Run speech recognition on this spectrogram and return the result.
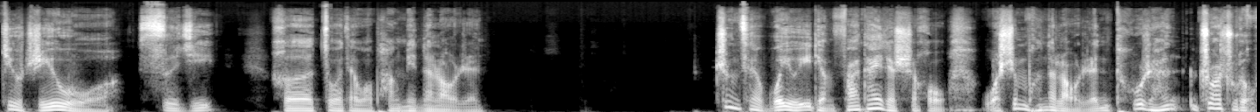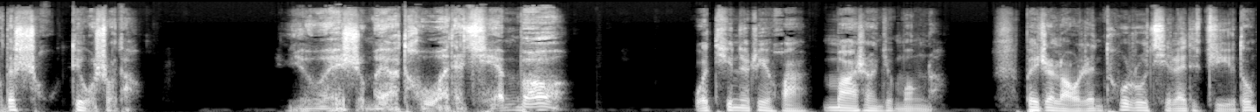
就只有我、司机和坐在我旁边的老人。正在我有一点发呆的时候，我身旁的老人突然抓住了我的手，对我说道：“你为什么要偷我的钱包？”我听了这话，马上就懵了，被这老人突如其来的举动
